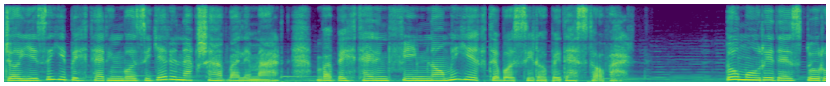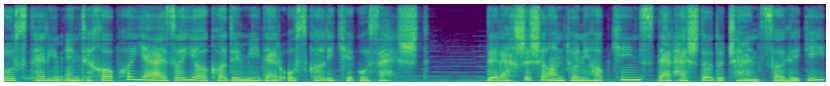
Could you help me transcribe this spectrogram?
جایزه بهترین بازیگر نقش اول مرد و بهترین فیلمنامه اقتباسی را به دست آورد. دو مورد از درستترین انتخاب های اعضای آکادمی در اسکاری که گذشت. درخشش آنتونی هاپکینز در هشتاد و چند سالگی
